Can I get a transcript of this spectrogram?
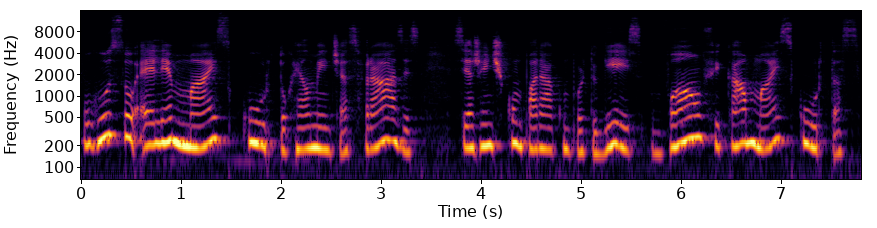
O russo ele é mais curto, realmente as frases, se a gente comparar com o português, vão ficar mais curtas.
